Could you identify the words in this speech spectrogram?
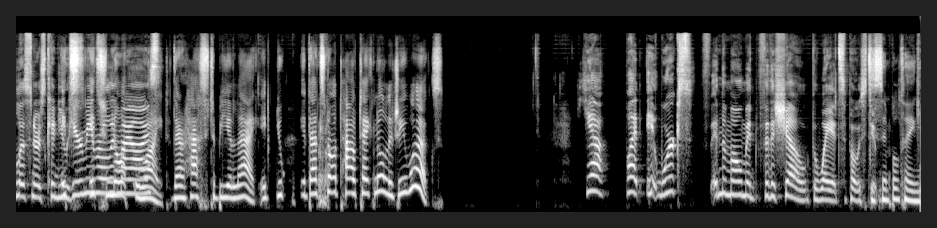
Listeners, can you It's- hear me it's rolling not my eyes? right. There has to be a lag. It you it, that's uh. not how technology works. Yeah, but it works in the moment for the show the way it's supposed It's a to. simple thing one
